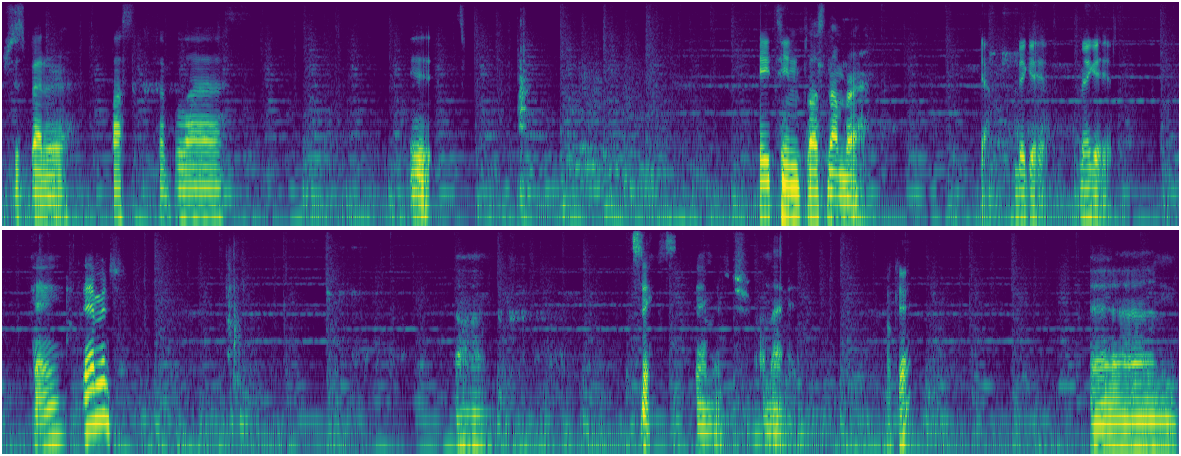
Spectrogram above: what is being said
Which is better. Plus the bless. It's 18 plus number. Yeah, mega hit, mega hit. Okay, damage. Um, six damage on that hit. Okay. And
